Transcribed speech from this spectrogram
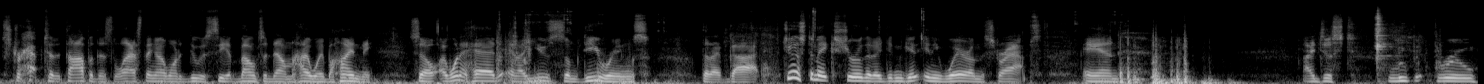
strapped to the top of this. The last thing I want to do is see it bouncing down the highway behind me. So I went ahead and I used some D-rings that I've got just to make sure that I didn't get any wear on the straps. And I just loop it through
